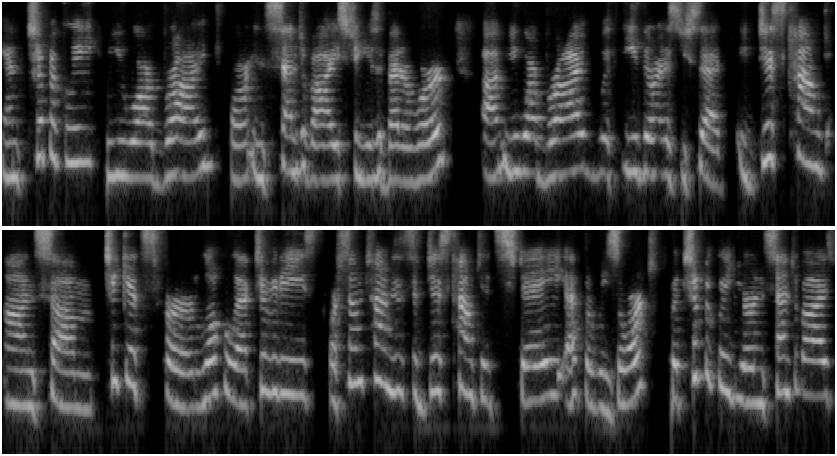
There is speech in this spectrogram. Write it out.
And typically, you are bribed or incentivized, to use a better word, um, you are bribed with either, as you said, a discount on some tickets for local activities, or sometimes it's a discounted stay at the resort. But typically, you're incentivized.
